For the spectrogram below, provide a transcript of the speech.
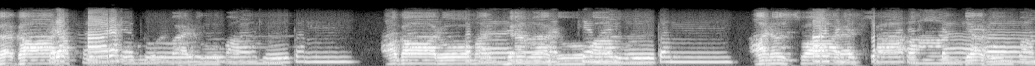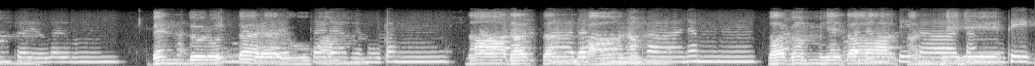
गगारपूर्वरूपम् अगारो मध्यमरूपम्। अनुस्वारस्वान्त्यरूपम् बिन्दुरुत्तररूपम्। नादसन्धानम्। स्वगंहिता सन्धिः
